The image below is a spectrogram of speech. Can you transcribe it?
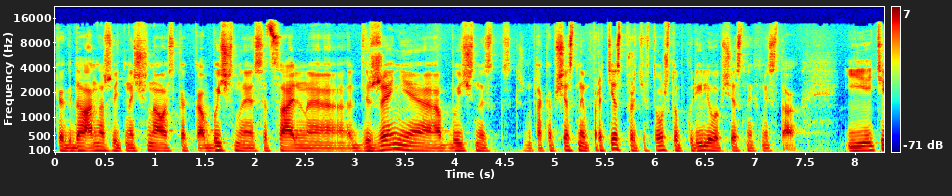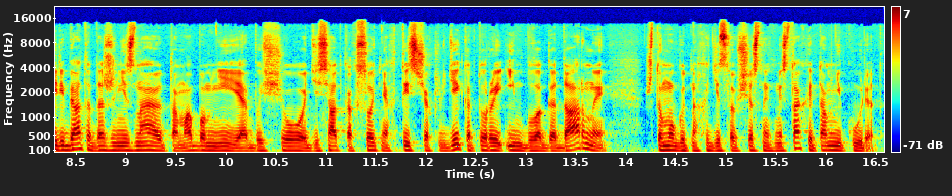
когда она же ведь начиналась как обычное социальное движение, обычный, скажем так, общественный протест против того, чтобы курили в общественных местах. И эти ребята даже не знают там обо мне и об еще десятках, сотнях, тысячах людей, которые им благодарны, что могут находиться в общественных местах и там не курят.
